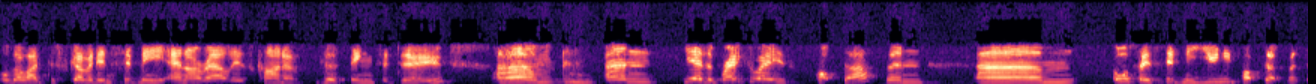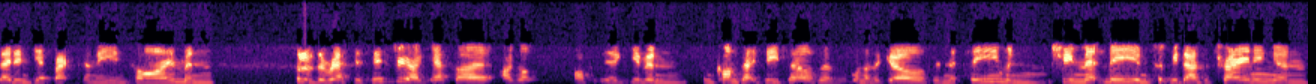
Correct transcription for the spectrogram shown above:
Although I discovered in Sydney NRL is kind of the thing to do. Um, and yeah, the breakaways popped up and um, also Sydney Uni popped up, but they didn't get back to me in time. And sort of the rest is history, I guess. I, I got given some contact details of one of the girls in the team, and she met me and took me down to training. And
